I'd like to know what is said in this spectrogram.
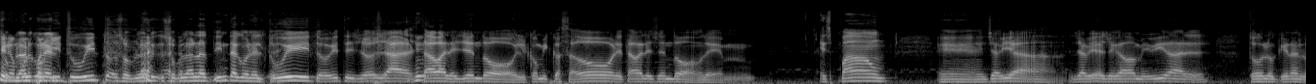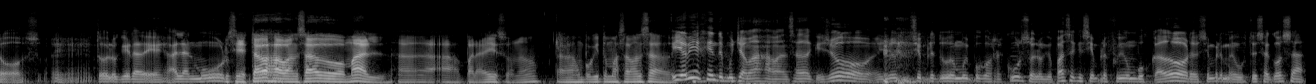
era soplar muy con el tubito, soplar, soplar la tinta con el tubito, ¿viste? Yo ya estaba leyendo el cómic Cazador, estaba leyendo de, mm, Spawn, eh, ya había ya había llegado a mi vida todo lo que eran los eh, todo lo que era de Alan Moore. Si estabas avanzado mal para eso, ¿no? Estabas un poquito más avanzado. Y había gente mucha más avanzada que yo. Yo siempre tuve muy pocos recursos. Lo que pasa es que siempre fui un buscador. Siempre me gustó esa cosa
